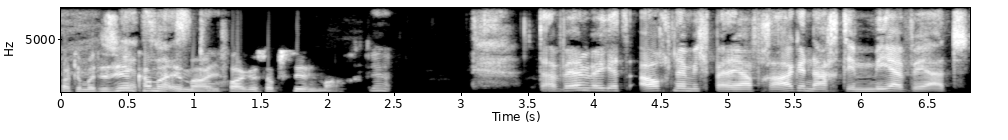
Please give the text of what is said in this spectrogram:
Automatisieren jetzt kann man immer. Die Frage ist, ob es Sinn macht. Ja. Da wären wir jetzt auch nämlich bei der Frage nach dem Mehrwert.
